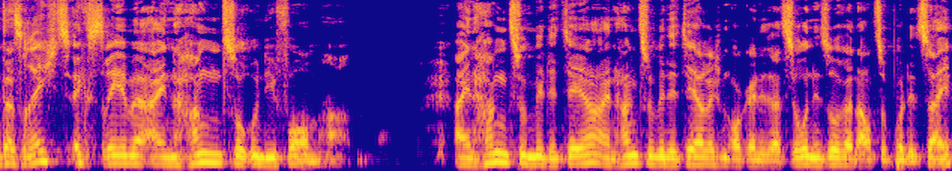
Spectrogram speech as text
dass Rechtsextreme einen Hang zur Uniform haben. Ein Hang zum Militär, ein Hang zu militärischen Organisationen, insofern auch zur Polizei,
